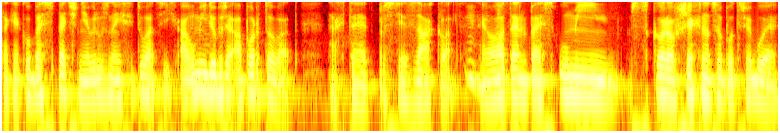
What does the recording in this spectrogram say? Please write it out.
tak jako bezpečně v různých situacích a umí mm-hmm. dobře aportovat, tak to je prostě základ. Mm-hmm. Jo, ten pes umí skoro všechno, co potřebuje.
